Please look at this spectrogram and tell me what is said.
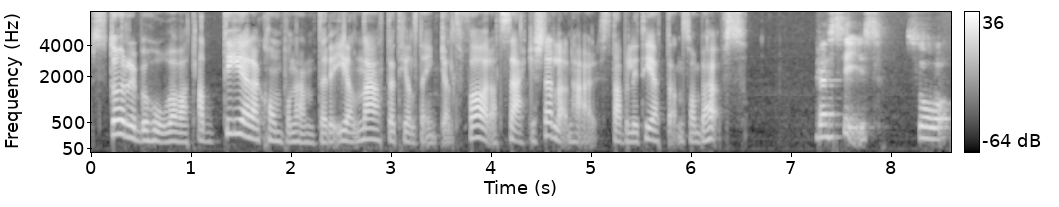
större behov av att addera komponenter i elnätet helt enkelt för att säkerställa den här stabiliteten som behövs. Precis. Så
